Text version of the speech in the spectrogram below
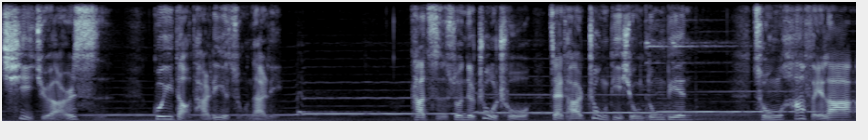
气绝而死，归到他列祖那里。他子孙的住处在他众弟兄东边，从哈斐拉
